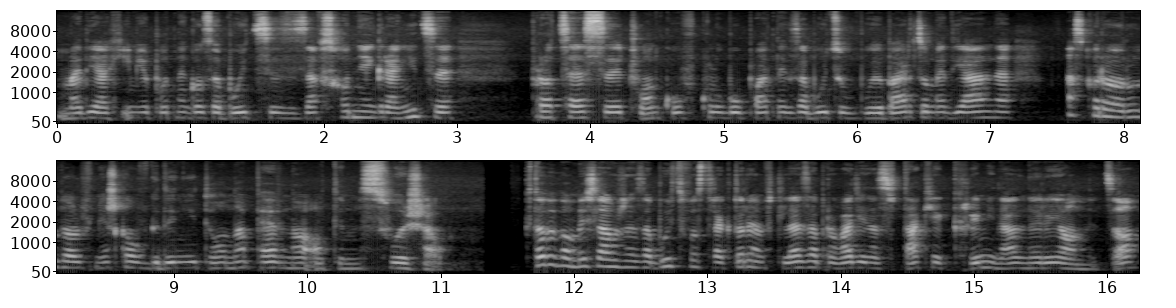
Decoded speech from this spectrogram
mediach imię płatnego zabójcy za wschodniej granicy procesy członków klubu płatnych zabójców były bardzo medialne, a skoro Rudolf mieszkał w Gdyni, to na pewno o tym słyszał. Kto by pomyślał, że zabójstwo z traktorem w tle zaprowadzi nas w takie kryminalne rejony, co?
